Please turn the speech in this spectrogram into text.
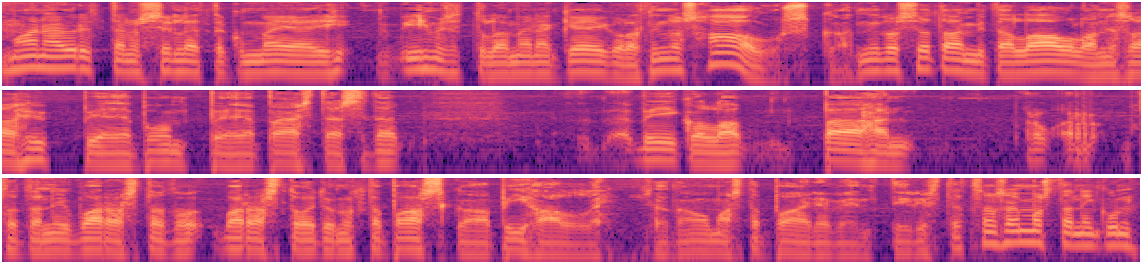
mä oon aina yrittänyt sille, että kun meidän ihmiset tulee meidän keikolla, niillä olisi hauskaa. Että niillä olisi jotain, mitä laulaa, niin saa hyppiä ja pomppia ja päästää sitä viikolla päähän tota niin, varastoitu, varastoitunutta paskaa pihalle sieltä omasta paineventtiilistä. Että se on semmoista niin kuin,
